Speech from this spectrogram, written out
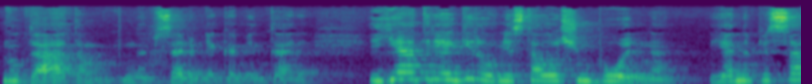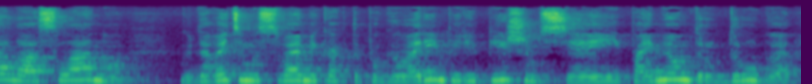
ну да, там написали мне комментарий. И я отреагировала, мне стало очень больно. Я написала Аслану, говорю, давайте мы с вами как-то поговорим, перепишемся и поймем друг друга.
